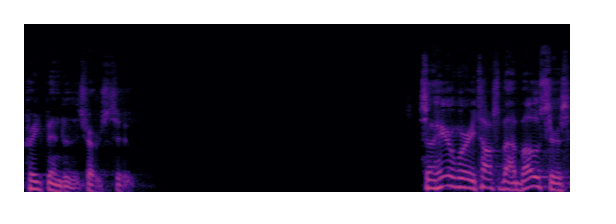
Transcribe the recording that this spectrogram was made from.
creep into the church too. So here where he talks about boasters,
